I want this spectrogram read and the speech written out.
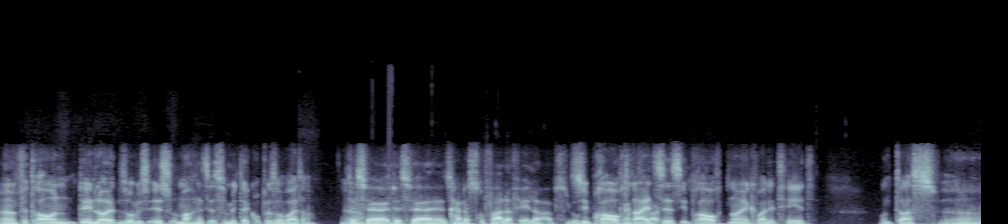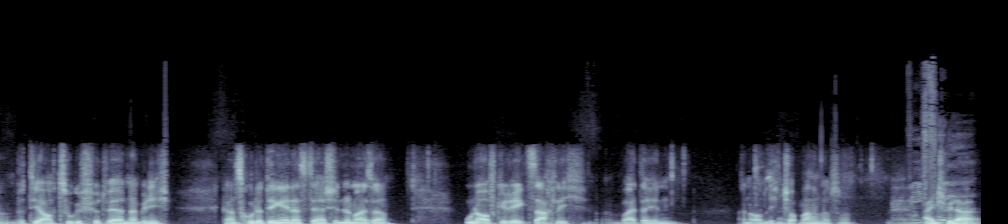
äh, vertrauen den Leuten so, wie es ist und machen jetzt erstmal mit der Gruppe so weiter. Ja. Das wäre das wär ein katastrophaler Fehler, absolut. Sie braucht Keine Reize, Frage. sie braucht neue Qualität und das äh, wird dir auch zugeführt werden. Da bin ich ganz guter Dinge, dass der Herr Schindelmeiser unaufgeregt, sachlich weiterhin einen ordentlichen Job machen wird. Wie ein Spieler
